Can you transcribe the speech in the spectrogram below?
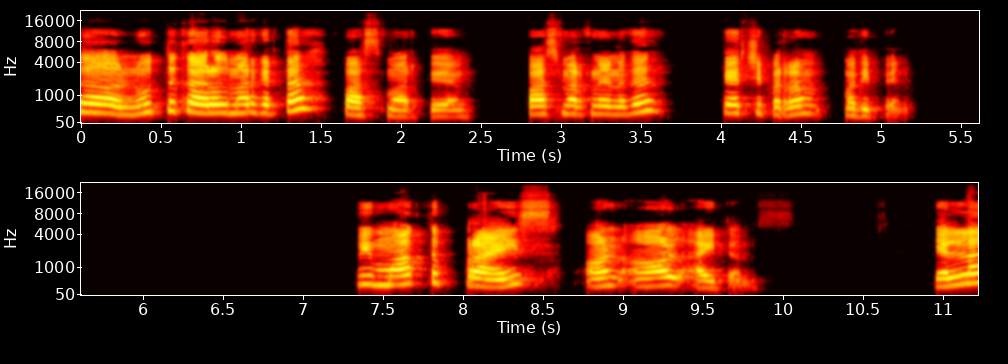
so நூற்றுக்கு அறுபது மார்க் எடுத்தால் பாஸ் மார்க்கு பாஸ் மார்க்னு என்னது? தேர்ச்சி பெற மதிப்பெண். We mark the price on all items எல்லா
